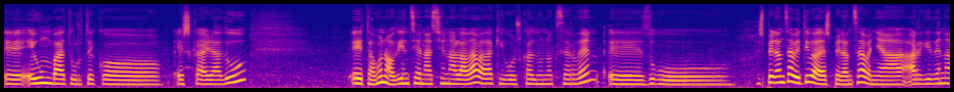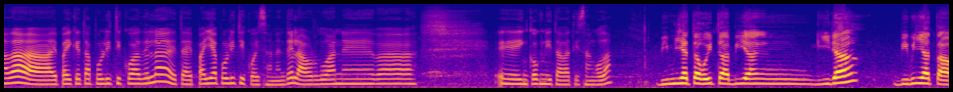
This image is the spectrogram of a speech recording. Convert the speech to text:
ehun bat urteko eskaera du. Eta, bueno, audientzia nazionala da, badakigu Euskaldunok zer den, ez dugu Esperantza beti bada esperantza, baina argi dena da epaiketa politikoa dela eta epaia politikoa izanen dela. Orduan e, ba, e, inkognita bat izango da. 2008 bian gira, 2000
